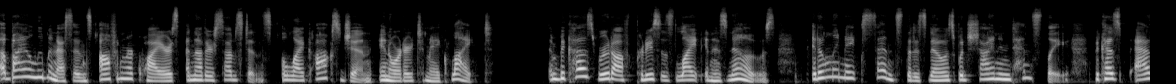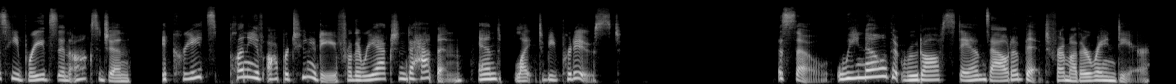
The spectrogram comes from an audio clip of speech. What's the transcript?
A bioluminescence often requires another substance, like oxygen, in order to make light. And because Rudolph produces light in his nose, it only makes sense that his nose would shine intensely, because as he breathes in oxygen, it creates plenty of opportunity for the reaction to happen and light to be produced. So, we know that Rudolph stands out a bit from other reindeer,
